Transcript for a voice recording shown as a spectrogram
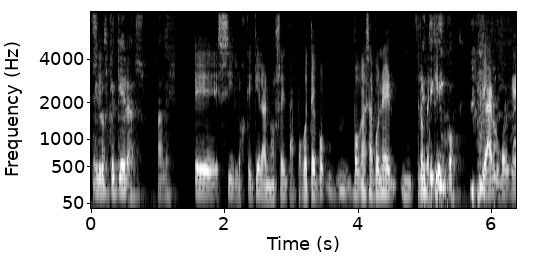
Y los que quieras. Vale. Eh, sí, los que quieran, no sé, tampoco te pongas a poner 25. Claro, porque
